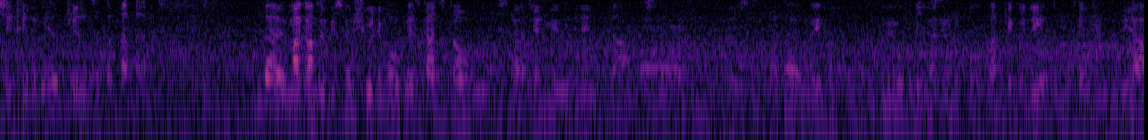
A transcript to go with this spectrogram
შეხელა ჩვენ ცოტა პატარა და მაგამბების ვერ შვილი მოუგრეს გაზ გაუგრეს რა ჯერ მივიდნენ და და მე მე უფილარიო ხო პატეგილი იყო მთელი ამბები რა.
